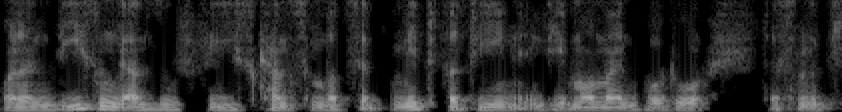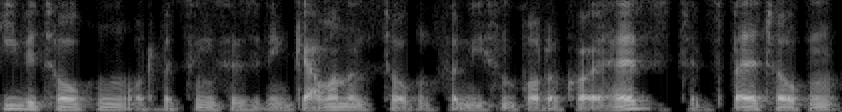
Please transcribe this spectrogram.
Und an diesen ganzen Fees kannst du im Prinzip mitverdienen in dem Moment, wo du das Native-Token oder beziehungsweise den Governance-Token von diesem Protokoll hältst, den Spell-Token,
